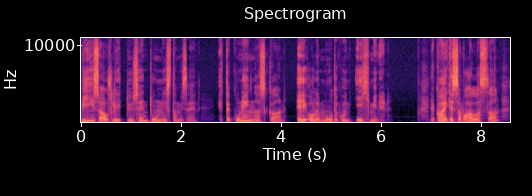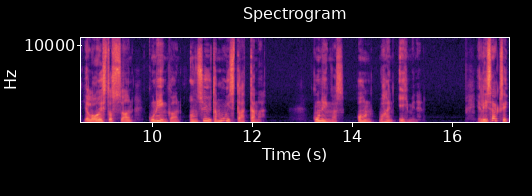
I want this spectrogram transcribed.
viisaus liittyy sen tunnistamiseen, että kuningaskaan ei ole muuta kuin ihminen. Ja kaikessa vallassaan ja loistossaan kuninkaan on syytä muistaa tämä. Kuningas on vain ihminen. Ja lisäksi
